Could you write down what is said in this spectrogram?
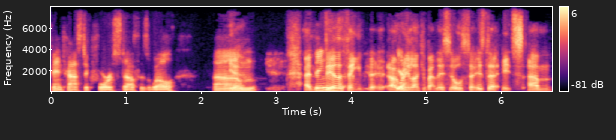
Fantastic Four stuff as well. Um, And things- the other thing that I yeah. really like about this also is that it's um,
